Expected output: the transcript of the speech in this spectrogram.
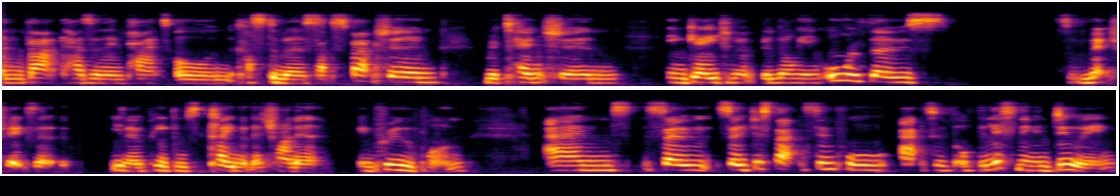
And that has an impact on customer satisfaction, retention, engagement, belonging, all of those sort of metrics that, you know, people claim that they're trying to improve upon. And so, so just that simple act of, of the listening and doing,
